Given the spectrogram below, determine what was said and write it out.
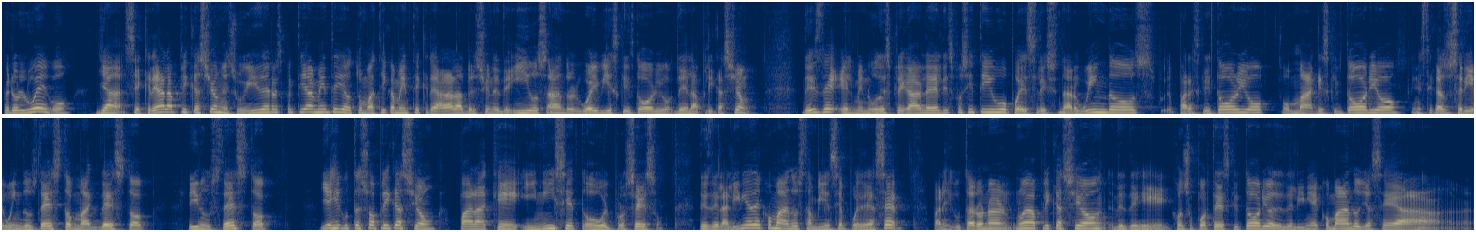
pero luego ya se crea la aplicación en su IDE respectivamente y automáticamente creará las versiones de iOS, Android, Web y escritorio de la aplicación. Desde el menú desplegable del dispositivo puedes seleccionar Windows para escritorio o Mac escritorio, en este caso sería Windows Desktop, Mac Desktop, Linux Desktop y ejecute su aplicación para que inicie todo el proceso. Desde la línea de comandos también se puede hacer. Para ejecutar una nueva aplicación desde, con soporte de escritorio, desde línea de comandos, ya sea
